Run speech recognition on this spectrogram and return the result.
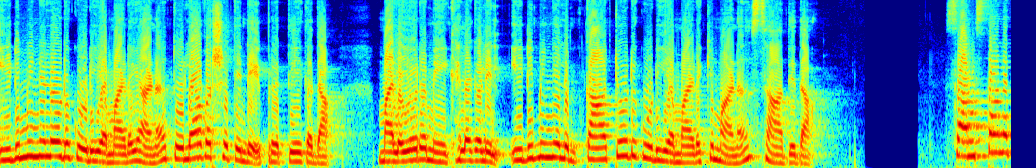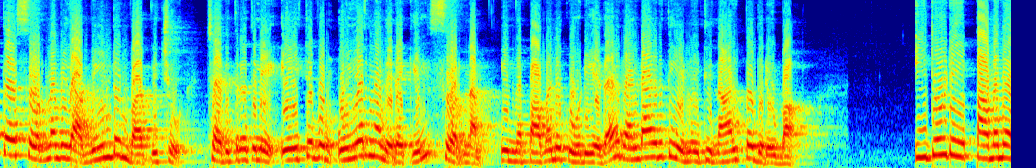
ഇടിമിന്നലോടുകൂടിയ മഴയാണ് തുലാവർഷത്തിന്റെ പ്രത്യേകത. മലയോര മേഖലകളിൽ ഇടിമിന്നലും കാറ്റോടുകൂടിയ മഴയ്ക്കുമാണ് സാധ്യത. സംസ്ഥാനത്ത് സ്വർണവില വീണ്ടും വർദ്ധിച്ചു. ചരിത്രത്തിലെ ഏറ്റവും ഉയർന്ന നിരക്കിൽ സ്വർണം. ഇന്ന് പവന് കൂടിയത് രണ്ടായിരത്തി എണ്ണൂറ്റി നാൽപ്പത് രൂപ. ഇതോടെ പവന്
